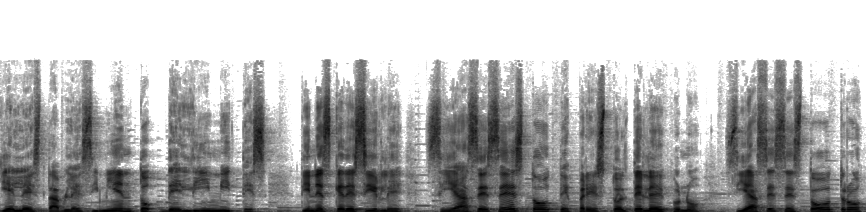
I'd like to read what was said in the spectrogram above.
y el establecimiento de límites. Tienes que decirle, si haces esto, te presto el teléfono, si haces esto otro,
